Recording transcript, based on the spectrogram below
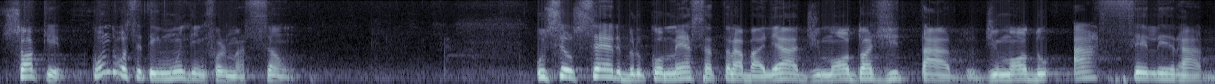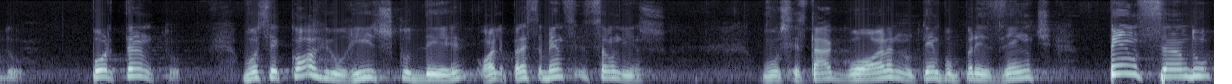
Só que, quando você tem muita informação, o seu cérebro começa a trabalhar de modo agitado, de modo acelerado. Portanto, você corre o risco de, olha, presta bem atenção nisso, você está agora, no tempo presente, pensando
